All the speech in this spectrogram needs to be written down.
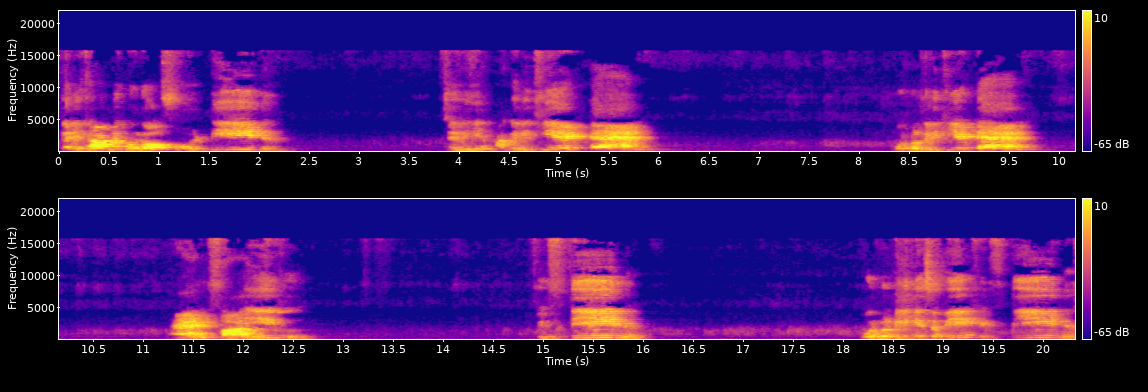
क्या लिखा आपने बोलो? फोर्टीन। चलिए, आगे लिखिए, टेन। बोल बोल के लिखिए, टेन एंड फाइव। फिफ्टीन। बोल बोल के लिखिए सभी फिफ्टीन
